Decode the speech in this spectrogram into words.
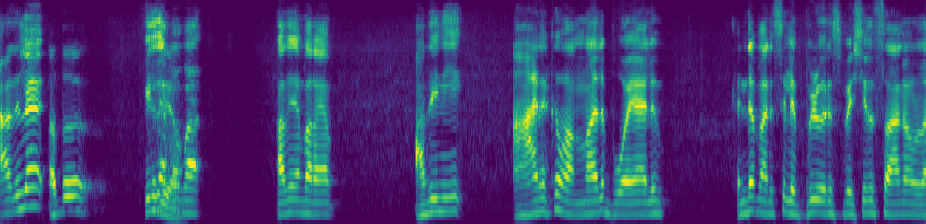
അതിൽ അത് ഇല്ല. അത് ഞാൻ പറയാം. അതിനി ആരൊക്കെ വന്നാലും പോയാലും എന്റെ മനസ്സിൽ എപ്പോഴും ഒരു സ്പെഷ്യൽ സാധനമുള്ള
